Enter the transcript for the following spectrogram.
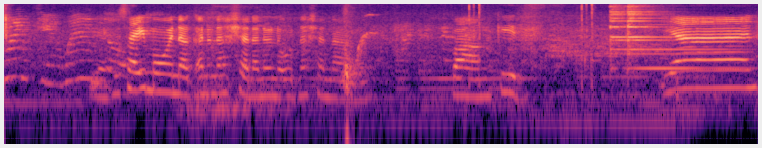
Yan, si Simon, nag, ano na siya, nanonood na siya ng pang kids. Yan.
